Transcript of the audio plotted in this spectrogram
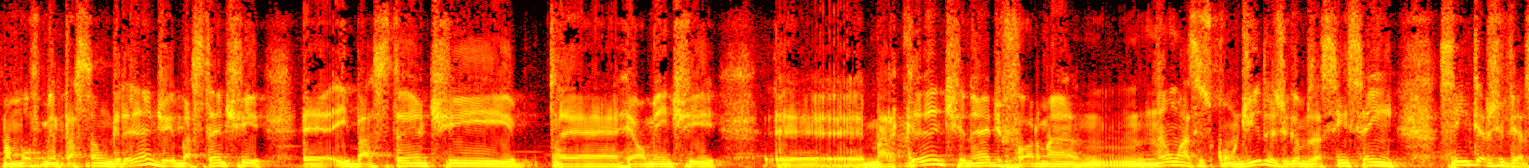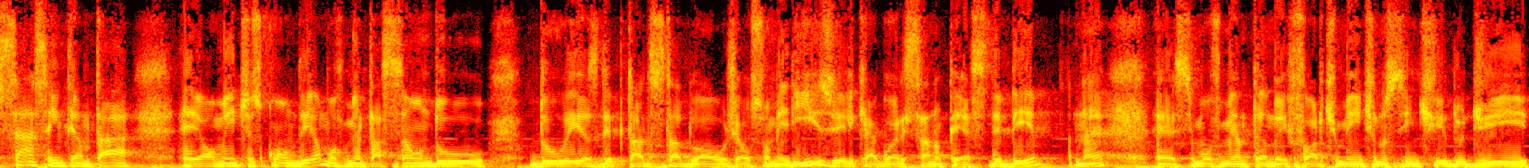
uma movimentação grande e bastante é, e bastante é, realmente é, marcante, né? De forma não às escondidas, digamos assim, sem sem tergiversar, sem tentar realmente esconder a movimentação do, do do ex-deputado estadual Gelson Merizio, ele que agora está no PSDB, né? Eh, se movimentando aí fortemente no sentido de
